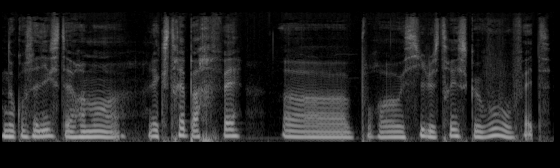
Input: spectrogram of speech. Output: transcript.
Donc on s'est dit que c'était vraiment l'extrait parfait pour aussi illustrer ce que vous, vous faites.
